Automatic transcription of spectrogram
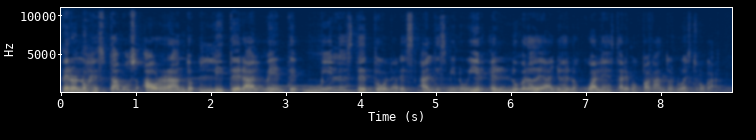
pero nos estamos ahorrando literalmente miles de dólares al disminuir el número de años en los cuales estaremos pagando nuestro hogar.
